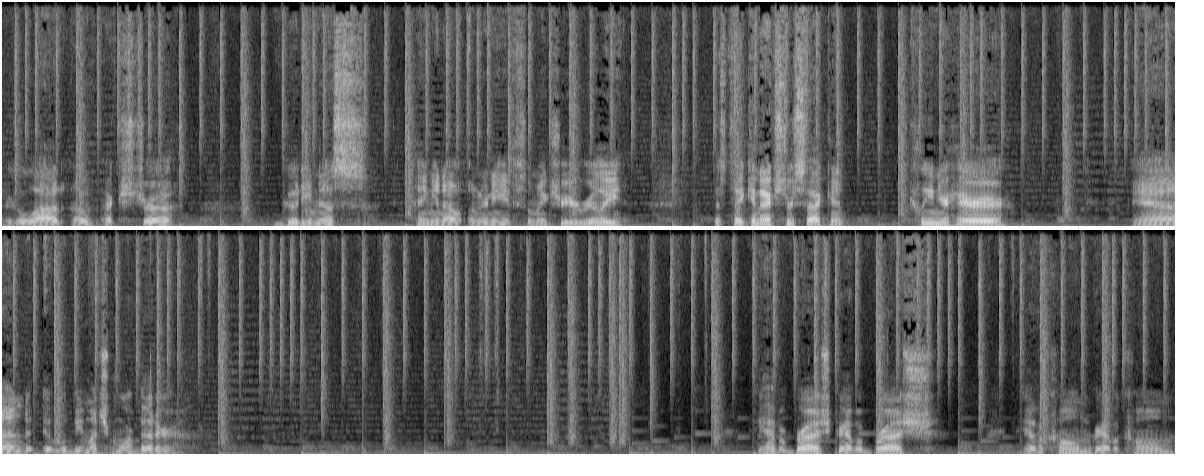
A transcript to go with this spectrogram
There's a lot of extra goodiness hanging out underneath. So make sure you really just take an extra second, clean your hair, and it will be much more better. If you have a brush, grab a brush. If you have a comb, grab a comb.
